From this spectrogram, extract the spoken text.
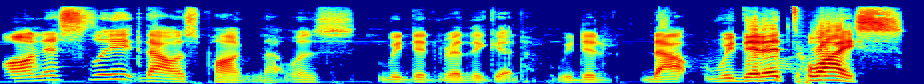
Honestly, that was pog. That was we did really good. We did that. We did it twice.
